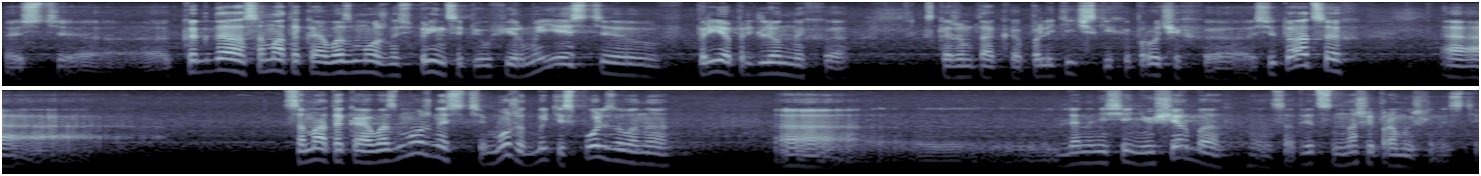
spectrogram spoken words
То есть, э, когда сама такая возможность в принципе у фирмы есть, э, при определенных, скажем так, политических и прочих ситуациях, сама такая возможность может быть использована для нанесения ущерба, соответственно, нашей промышленности.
